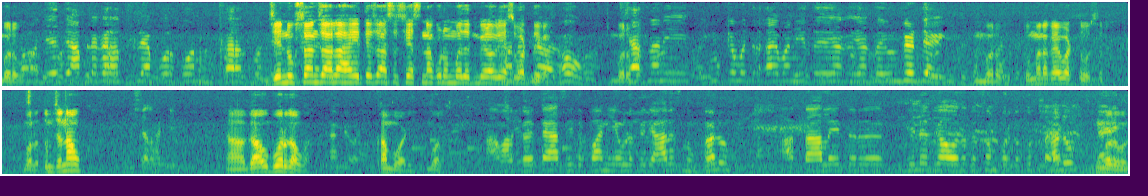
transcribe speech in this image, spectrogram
बरोबर. म्हणजे ते आपल्या घरात स्लॅपवर कोण घरात कोण जे नुकसान झालं आहे त्याचं असं शासनाकडून मदत मिळावी असं वाटतंय का? हो. बरोबर. शासनाने मुख्यमंत्री साहेबांनी इथे एक- एकदा येऊन भेट द्यावी. बरोबर. तुम्हाला काय वाटतं हो सर? बोला. तुमचं नाव? विशाल हाके अं, गाव बोरगाव का? खांबेवाडी खांबवाडी. बोला. आम्हाला कळतंय असं इथं पाणी एवढं कधी आलंच नव्हतं. हॅलो. आता आलंय तर निलज गावाचा तर संपर्क तुटला हॅलो. बरोबर.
